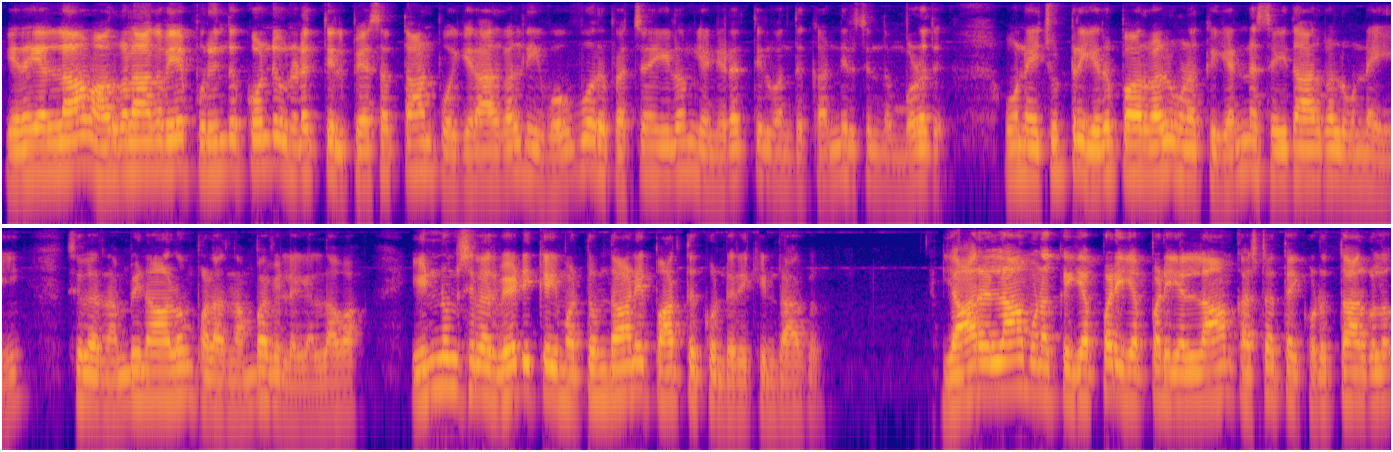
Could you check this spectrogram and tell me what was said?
இதையெல்லாம் அவர்களாகவே புரிந்து கொண்டு உன்னிடத்தில் பேசத்தான் போகிறார்கள். நீ ஒவ்வொரு பிரச்சனையிலும் என் இடத்தில் வந்து கண்ணீர் சிந்தும் பொழுது உன்னை சுற்றி இருப்பவர்கள் உனக்கு என்ன செய்தார்கள்? உன்னை சிலர் நம்பினாலும் பலர் நம்பவில்லை அல்லவா? இன்னும் சிலர் வேடிக்கை மட்டும்தானே பார்த்து கொண்டிருக்கின்றார்கள். யாரெல்லாம் உனக்கு எப்படி எப்படியெல்லாம் கஷ்டத்தை கொடுத்தார்களோ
